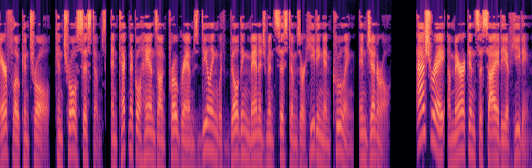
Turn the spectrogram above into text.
airflow control, control systems, and technical hands-on programs dealing with building management systems or heating and cooling, in general. ASHRAE American Society of Heating,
